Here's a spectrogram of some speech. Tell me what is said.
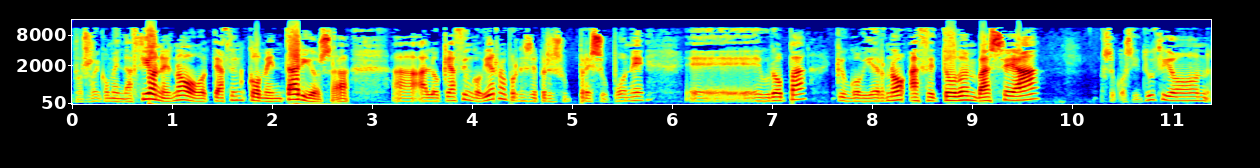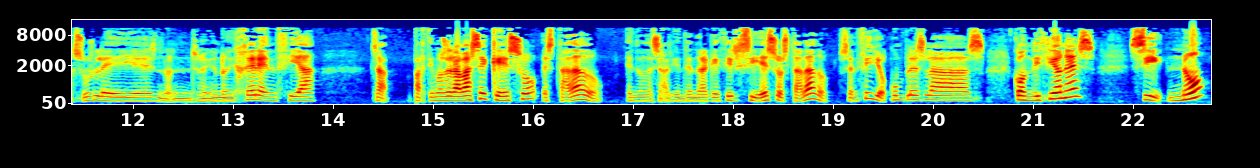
pues recomendaciones, ¿no? O te hacen comentarios a, a, lo que hace un gobierno, porque se presupone Europa que un gobierno hace todo en base a su constitución, a sus leyes, no, no, injerencia. O sea, partimos de la base que eso está dado. Entonces alguien tendrá que decir si eso está dado. Sencillo, cumples las condiciones, sí, no,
